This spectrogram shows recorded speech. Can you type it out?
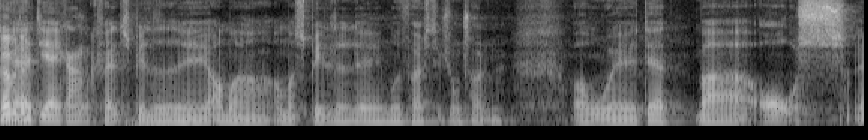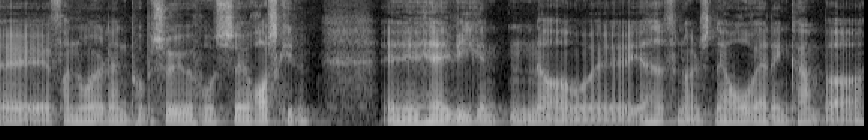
de, er, de er i gang med kvalspillet øh, om, at, om at spille øh, mod første divisionsholdene. Og øh, der var Års øh, fra Nordjylland på besøg hos øh, Roskilde øh, her i weekenden, og øh, jeg havde fornøjelsen af at overvære den kamp, og,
